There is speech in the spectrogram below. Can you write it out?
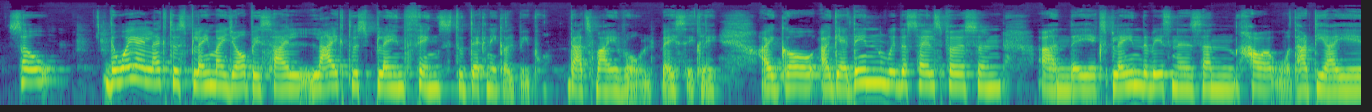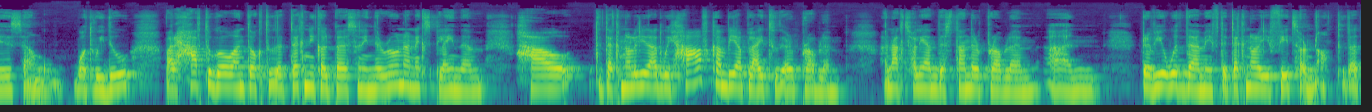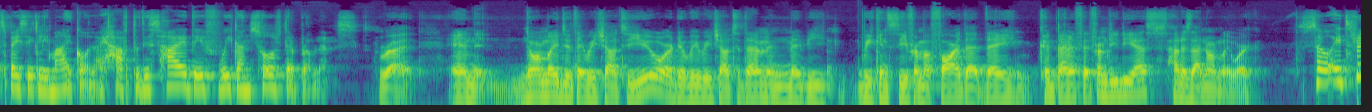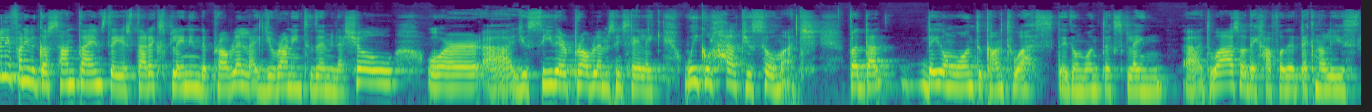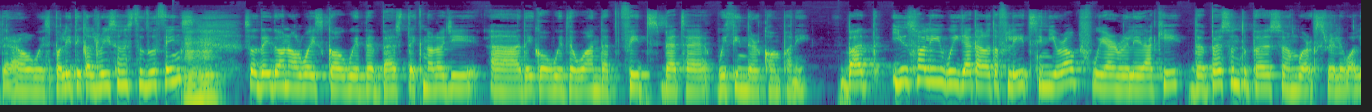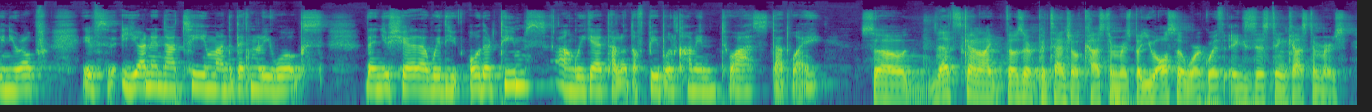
So, the way I like to explain my job is I like to explain things to technical people. That's my role, basically. I go, I get in with the salesperson and they explain the business and how, what RTI is and what we do. But I have to go and talk to the technical person in the room and explain them how the technology that we have can be applied to their problem and actually understand their problem and review with them if the technology fits or not. That's basically my goal. I have to decide if we can solve their problems. Right. And normally, do they reach out to you or do we reach out to them and maybe we can see from afar that they could benefit from DDS? How does that normally work? So it's really funny because sometimes they start explaining the problem, like you run into them in a show or uh, you see their problems and say like, we could help you so much, but that they don't want to come to us. They don't want to explain uh, to us or they have other technologies. There are always political reasons to do things. Mm-hmm. So they don't always go with the best technology. Uh, they go with the one that fits better within their company. But usually we get a lot of leads in Europe. We are really lucky. The person to person works really well in Europe. If you're in a team and the technology works, then you share that with other teams and we get a lot of people coming to us that way. So that's kind of like those are potential customers, but you also work with existing customers.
